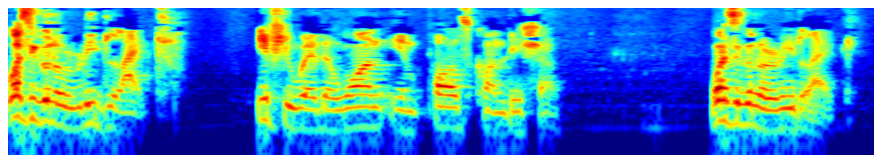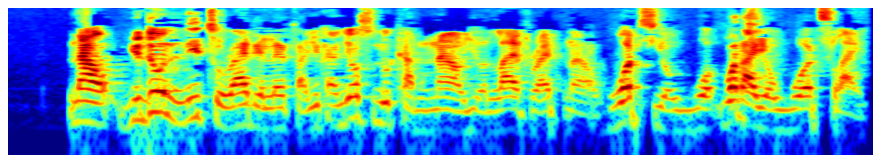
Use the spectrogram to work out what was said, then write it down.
What's it going to read like if you were the one in Paul's condition? What's it going to read like? Now, you don't need to write a letter. You can just look at now, your life right now. What's your what are your words like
